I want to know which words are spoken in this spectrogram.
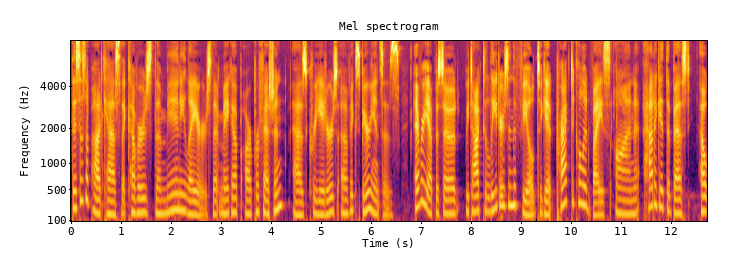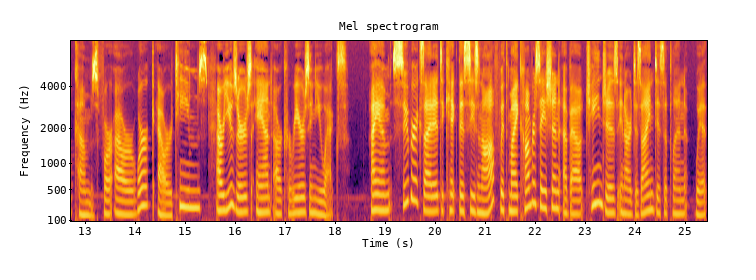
This is a podcast that covers the many layers that make up our profession as creators of experiences. Every episode, we talk to leaders in the field to get practical advice on how to get the best outcomes for our work, our teams, our users, and our careers in UX. I am super excited to kick this season off with my conversation about changes in our design discipline with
